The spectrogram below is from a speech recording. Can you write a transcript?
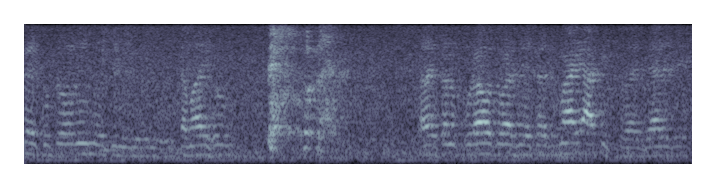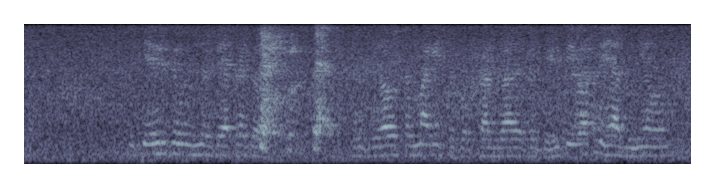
કઈ કૂટવાનું નથી તમારે શું હવે તને પુરાવો તો તો આપીશ તો જ્યારે કેવી રીતે ઓરિજિનલ તમે માગી શકો, કારણ તો વાત નહીં, આ દુનિયામાં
